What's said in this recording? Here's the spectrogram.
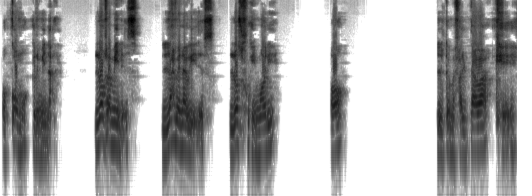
o como criminal? Los Ramírez, las Benavides, los Fujimori o el que me faltaba que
